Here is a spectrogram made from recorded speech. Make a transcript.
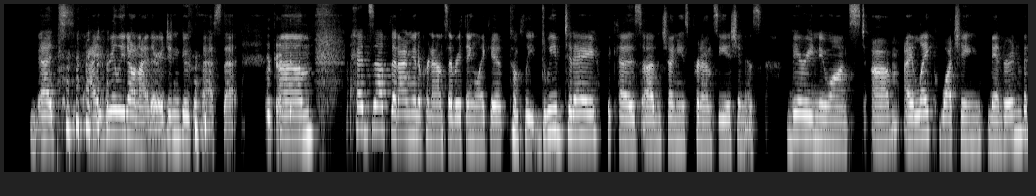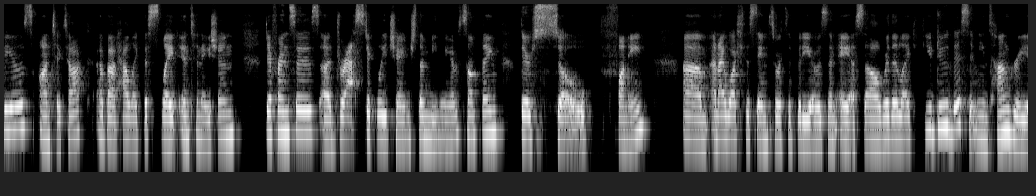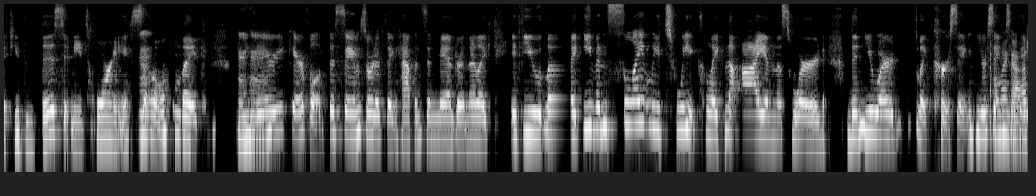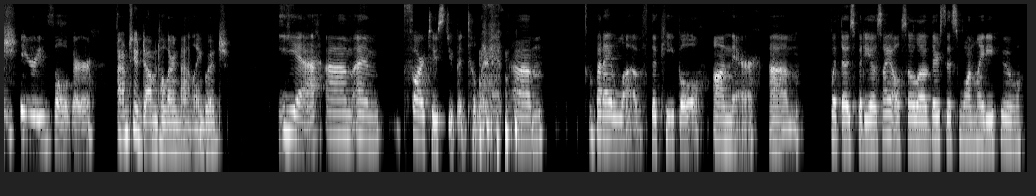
I really don't either. I didn't Google past that. Okay. Um, heads up that I'm going to pronounce everything like a complete dweeb today because um, Chinese pronunciation is very nuanced. Um, I like watching Mandarin videos on TikTok about how like the slight intonation differences uh, drastically change the meaning of something. They're so funny. Um, and I watch the same sorts of videos in ASL where they're like, if you do this, it means hungry. If you do this, it means horny. So, mm-hmm. like, mm-hmm. be very careful. The same sort of thing happens in Mandarin. They're like, if you like even slightly tweak like the I in this word, then you are like cursing. You're oh saying oh something gosh. very vulgar. I'm too dumb to learn that language. Yeah, um, I'm far too stupid to learn it. um, but I love the people on there um, with those videos. I also love there's this one lady who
